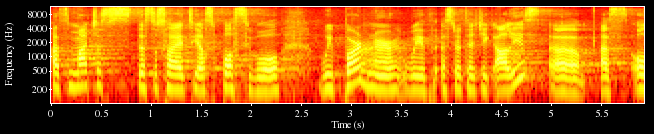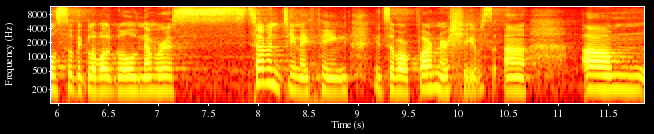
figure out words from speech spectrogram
as much as the society as possible, we partner with strategic allies, uh, as also the global goal number 17, I think, it's about partnerships. Uh, um,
